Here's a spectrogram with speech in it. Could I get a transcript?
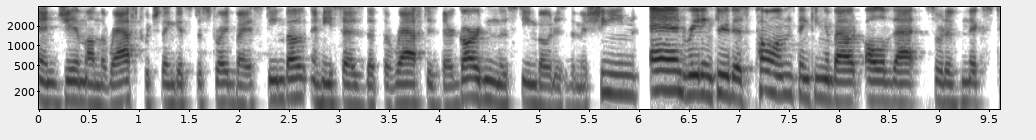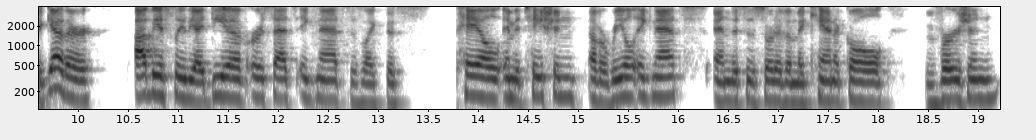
and Jim on the raft, which then gets destroyed by a steamboat. And he says that the raft is their garden, the steamboat is the machine. And reading through this poem, thinking about all of that sort of mixed together, obviously the idea of Ersatz Ignatz is like this pale imitation of a real Ignatz. And this is sort of a mechanical version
